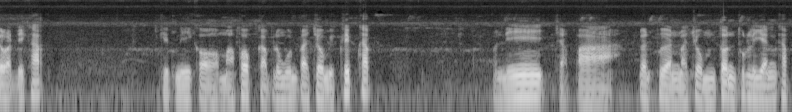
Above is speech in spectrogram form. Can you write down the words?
สวัสดีครับ คลิปนี้ก็มาพบกับลุงบุญประชมอีกคลิปครับ วันนี้จะพาเพื่อนๆมาชมต้นทุเรียนครับ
